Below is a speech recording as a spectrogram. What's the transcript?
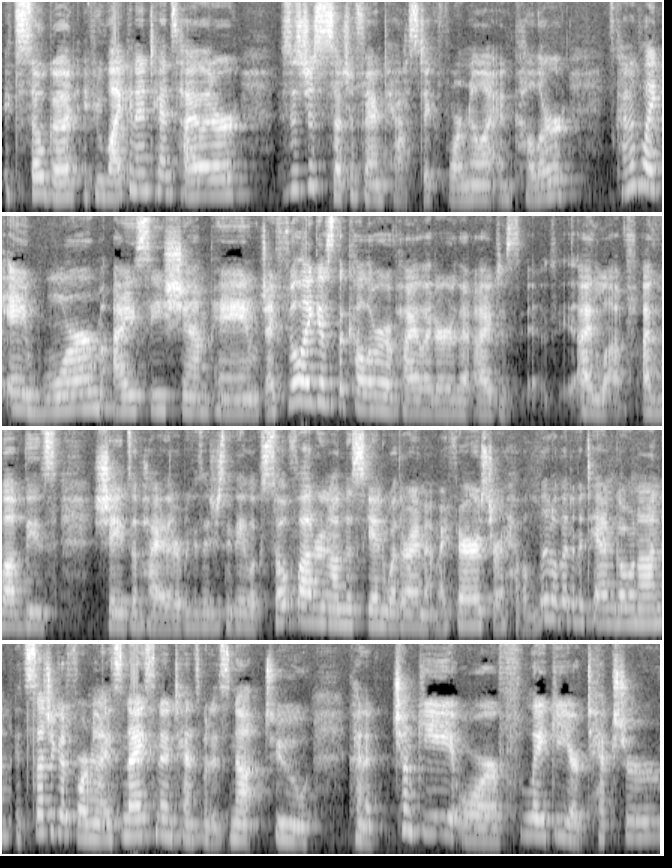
It's so good. If you like an intense highlighter, this is just such a fantastic formula and color. It's kind of like a warm, icy champagne, which I feel like is the color of highlighter that I just, I love. I love these shades of highlighter because I just think they look so flattering on the skin, whether I'm at my fairest or I have a little bit of a tan going on. It's such a good formula. It's nice and intense, but it's not too kind of chunky or flaky or texture,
